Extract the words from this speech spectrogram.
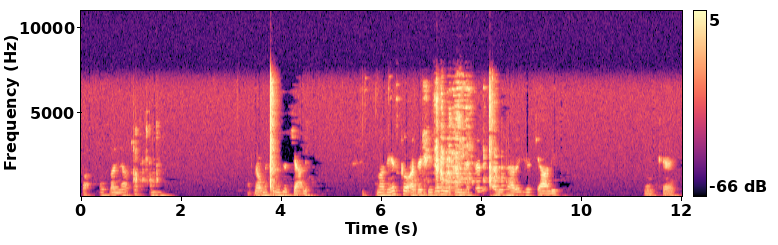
qua ho sbagliato devo mettere gli occhiali. Non riesco a decidermi a mettere a usare gli occhiali. Ok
